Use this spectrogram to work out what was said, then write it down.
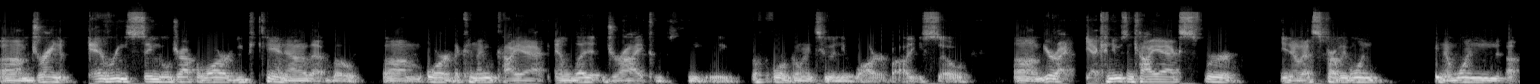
um, drain every single drop of water you can out of that boat um, or the canoe kayak and let it dry completely before going to a new water body. So um, you're right. Yeah, canoes and kayaks for you know that's probably one you know one uh,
